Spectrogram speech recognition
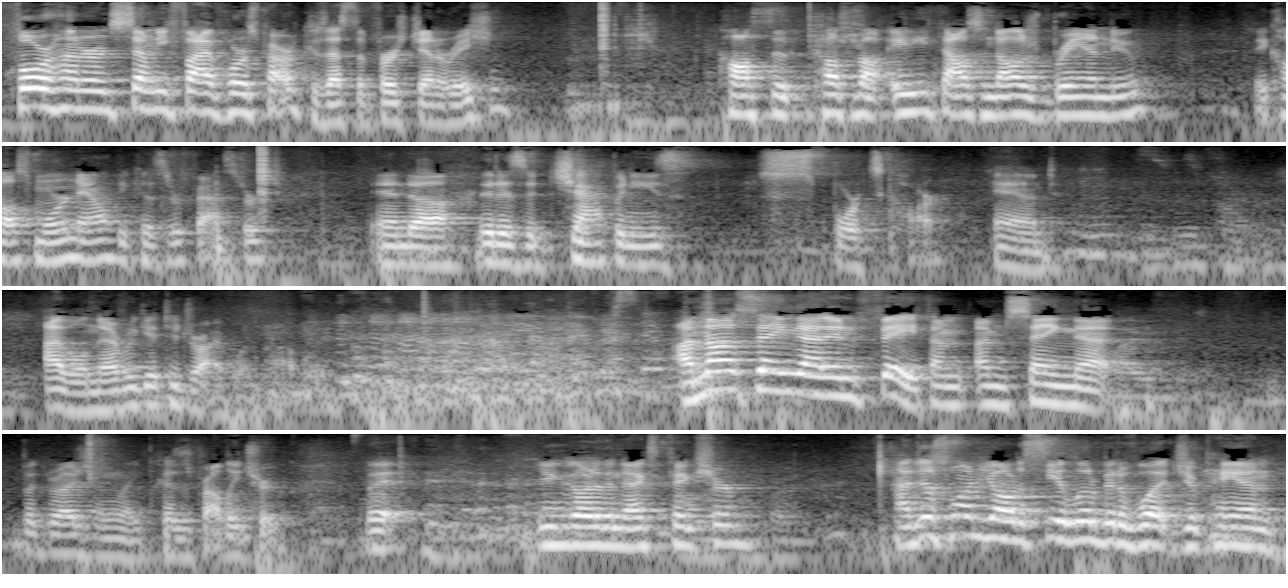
475 horsepower, because that's the first generation. Cost, cost about $80,000 brand new. They cost more now because they're faster. And uh, it is a Japanese sports car. And I will never get to drive one, probably. I'm not saying that in faith, I'm, I'm saying that begrudgingly because it's probably true. But you can go to the next picture. I just wanted y'all to see a little bit of what Japan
